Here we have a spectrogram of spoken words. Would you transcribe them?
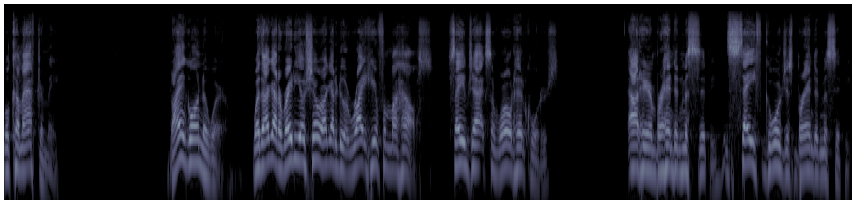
will come after me. But I ain't going nowhere. Whether I got a radio show or I got to do it right here from my house. Save Jackson World Headquarters out here in Brandon, Mississippi. Safe, gorgeous Brandon, Mississippi.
